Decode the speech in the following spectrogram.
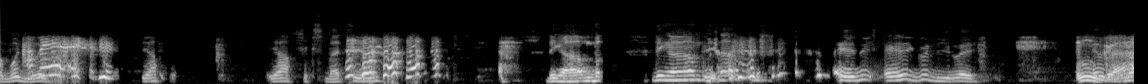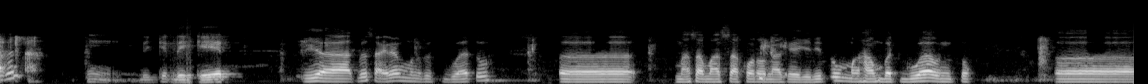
gue dulu ya ya fix banget sih Dia ngambek. Dia ngambek. eh ini eh gue delay Eh, udah Enggak. kan? Hmm, dikit dikit. Iya, terus akhirnya menurut gua tuh eh, masa-masa corona kayak gini tuh menghambat gua untuk eh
